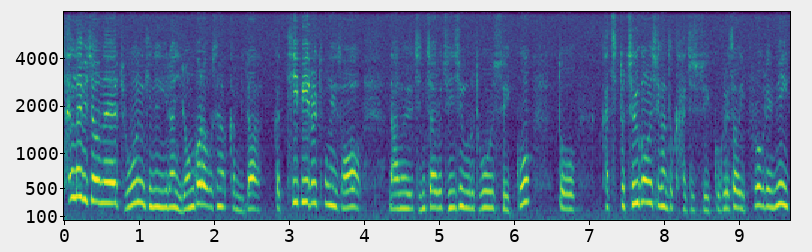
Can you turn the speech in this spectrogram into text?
텔레비전의 좋은 기능이란 이런 거라고 생각합니다. 그러니까 TV를 통해서 남을 진짜로 진심으로 도울 수 있고 또 같이 또 즐거운 시간도 가질 수 있고 그래서 이 프로그램이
